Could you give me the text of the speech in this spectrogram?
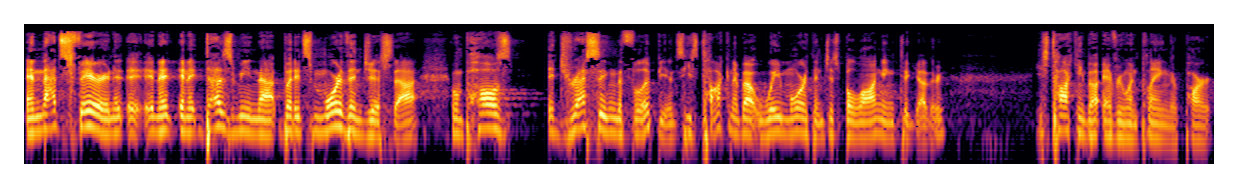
and that's fair. And it, and, it, and it does mean that. But it's more than just that. When Paul's addressing the Philippians, he's talking about way more than just belonging together, he's talking about everyone playing their part.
